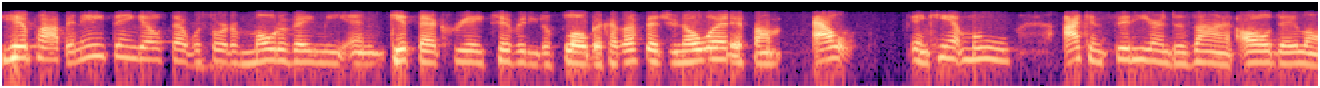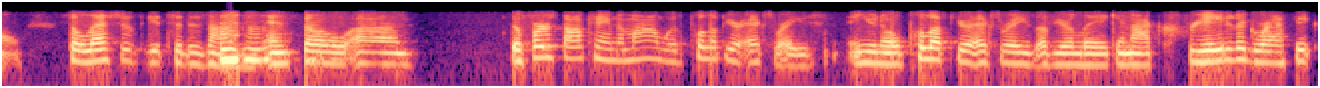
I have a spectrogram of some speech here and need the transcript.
hip hop and anything else that would sort of motivate me and get that creativity to flow. Because I said, you know what, if I'm out and can't move, I can sit here and design all day long. So let's just get to designing. Mhm. And so um the first thought came to mind was pull up your x-rays and you know pull up your x-rays of your leg and i created a graphic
